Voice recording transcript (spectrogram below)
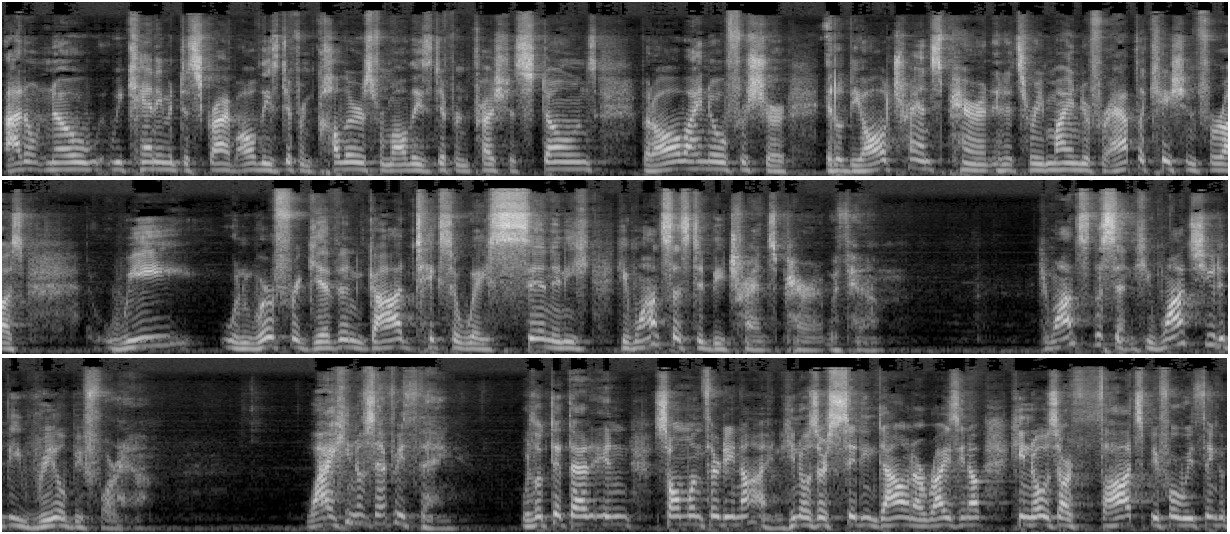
I don't know, we can't even describe all these different colors from all these different precious stones, but all I know for sure, it'll be all transparent and it's a reminder for application for us. We, when we're forgiven, God takes away sin and He, he wants us to be transparent with Him. He wants, listen, he wants you to be real before him. Why? He knows everything. We looked at that in Psalm 139. He knows our sitting down, our rising up. He knows our thoughts before we think.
